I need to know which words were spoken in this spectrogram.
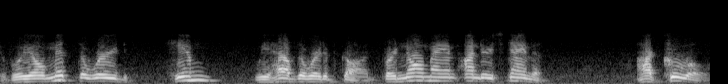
If we omit the word him, we have the Word of God. For no man understandeth. Akouo.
